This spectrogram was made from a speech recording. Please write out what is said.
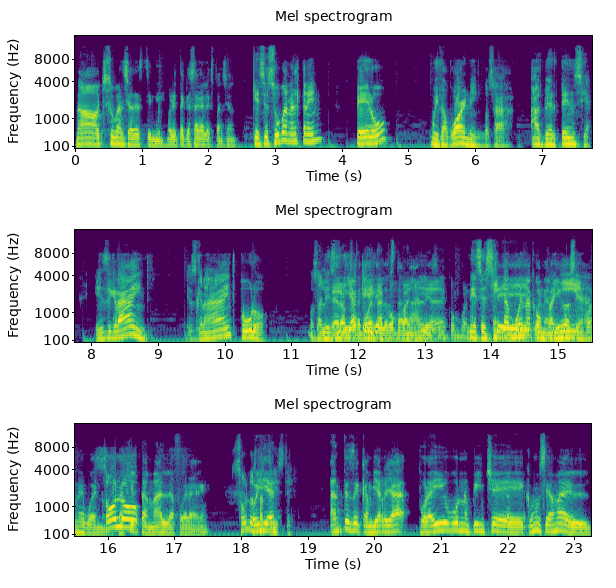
No, súbanse a Destiny, ahorita que se haga la expansión. Que se suban al tren, pero with a warning, o sea, advertencia. Es grind es grind puro. O sea, les diría que los tamales, ¿eh? necesitan buena compañía. Se pone bueno. Solo el tamal afuera, ¿eh? Solo está triste. Antes de cambiar ya, por ahí hubo una pinche, ¿cómo se llama? El,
